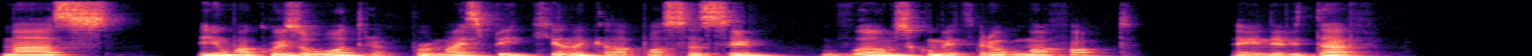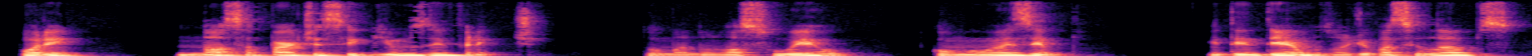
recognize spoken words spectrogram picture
mas em uma coisa ou outra, por mais pequena que ela possa ser, vamos cometer alguma falta. É inevitável. Porém, nossa parte é seguirmos em frente, tomando nosso erro como um exemplo, entendermos onde vacilamos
